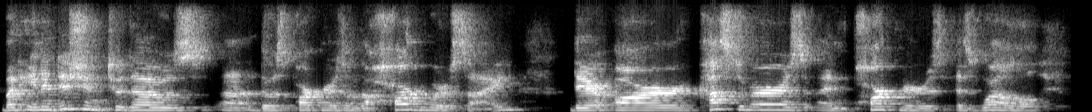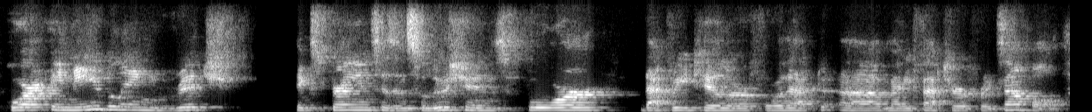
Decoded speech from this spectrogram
But in addition to those, uh, those partners on the hardware side, there are customers and partners as well who are enabling rich experiences and solutions for that retailer, for that uh, manufacturer, for example.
